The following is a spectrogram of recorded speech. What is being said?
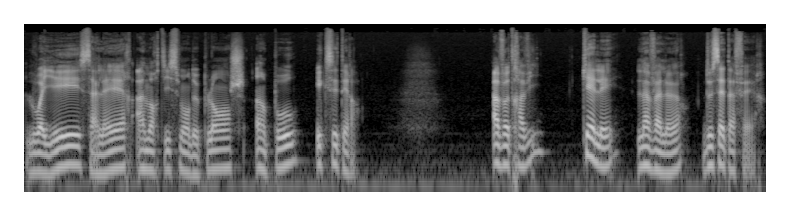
Loyer, salaire, amortissement de planches, impôts, etc. À votre avis, quelle est la valeur de cette affaire?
